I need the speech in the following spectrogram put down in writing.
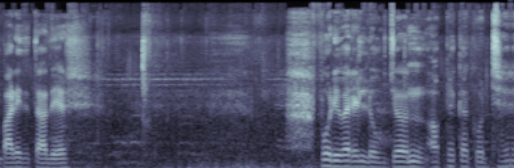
বাড়িতে তাদের পরিবারের লোকজন অপেক্ষা করছে।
